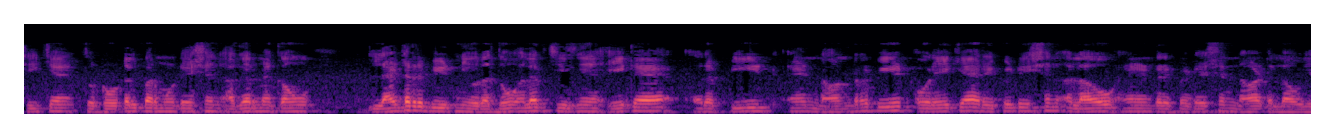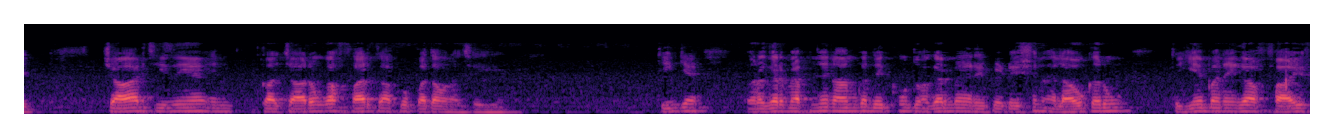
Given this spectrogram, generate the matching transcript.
ठीक है? तो टोटल परमोटेशन अगर मैं कहूँ लेटर रिपीट नहीं हो रहा, दो अलग चीज़ें हैं। एक है रिपीट एंड नॉन रिपीट और एक है repetition allow and repetition not allow चार चीज़ें हैं इनका चारों का फ़र्क आपको पता होना चाहिए। ठीक है? और अगर मैं अपने नाम का देखूँ तो अगर मैं रिपीटेशन अलाउ करूँ तो ये बनेगा फाइव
